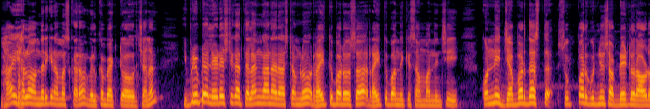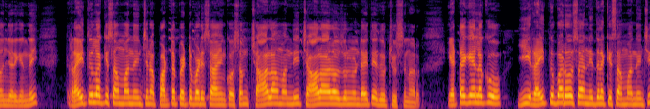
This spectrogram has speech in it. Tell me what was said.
హాయ్ హలో అందరికీ నమస్కారం. Welcome back to our channel. ఇప్పుడిప్పుడే లేటెస్ట్గా తెలంగాణ రాష్ట్రంలో రైతు భరోసా రైతు బంధుకి సంబంధించి కొన్ని జబర్దస్త్ సూపర్ గుడ్ న్యూస్ అప్డేట్లు రావడం జరిగింది. రైతులకి సంబంధించిన పట్ట పెట్టుబడి సాయం కోసం చాలామంది చాలా రోజుల నుండి అయితే ఎదురు చూస్తున్నారు. ఎట్టకేలకు ఈ రైతు భరోసా నిధులకి సంబంధించి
